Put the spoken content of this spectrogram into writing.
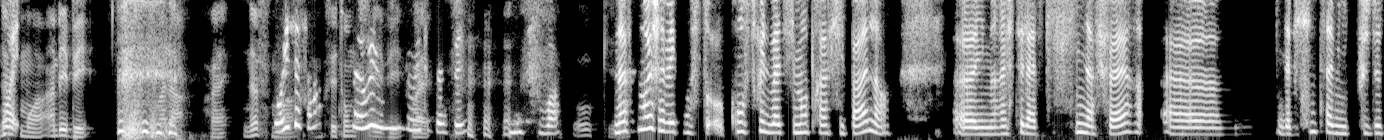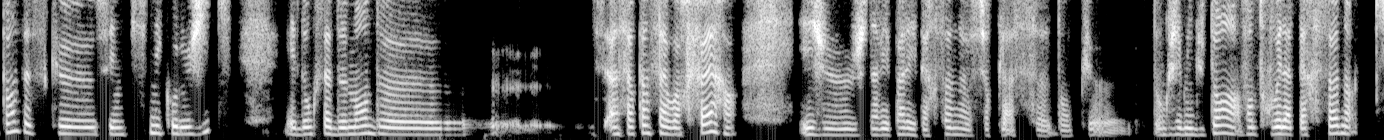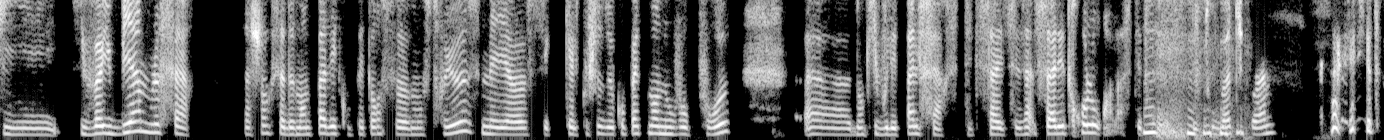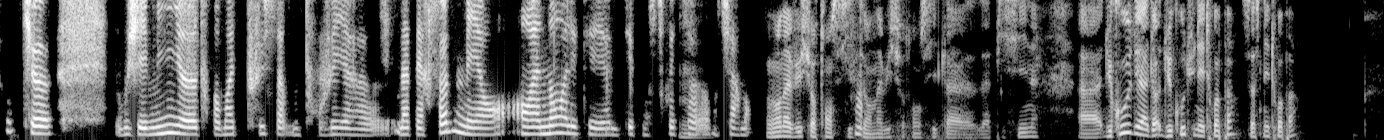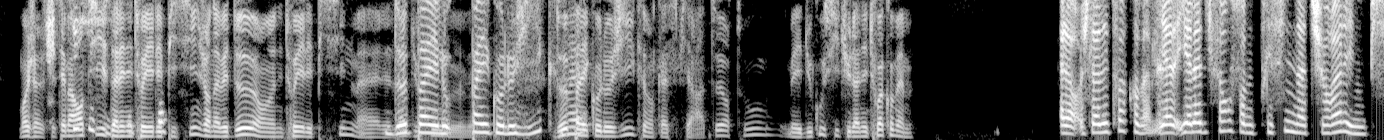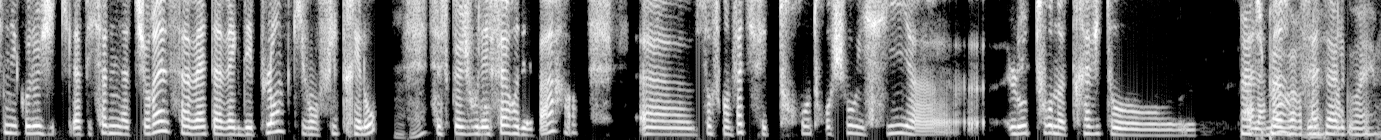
Neuf mois, un bébé. voilà. Ouais, neuf mois. Oui, c'est ça. C'est ton ah oui, bébé. Oui, tout à fait. neuf mois. Neuf mois, j'avais construit le bâtiment principal. Euh, il me restait la piscine à faire. Euh, la piscine, ça a mis plus de temps parce que c'est une piscine écologique et donc ça demande euh, un certain savoir-faire et je, je n'avais pas les personnes sur place. Donc, euh, donc j'ai mis du temps avant de trouver la personne qui, qui veuille bien me le faire sachant que ça demande pas des compétences euh, monstrueuses, mais euh, c'est quelque chose de complètement nouveau pour eux. Euh, donc ils voulaient pas le faire. C'était ça, ça, allait trop loin là. C'était trop, c'était too much quand même. donc, euh, donc j'ai mis trois mois de plus à me trouver la personne, mais en, en, un an, elle était, elle était construite mmh. entièrement. On a vu sur ton site, on a vu sur ton site la, la piscine. du coup, du coup, tu nettoies pas? Ça se nettoie pas? Moi, c'était ma hantise d'aller nettoyer les piscines. J'en avais deux, on a nettoyé les piscines. Mais deux pas, euh, pas, écologiques. Deux pas écologiques, donc aspirateur, tout. Mais du coup, si tu la nettoies quand même. Alors, je la nettoie quand même. Il y, a, il y, a, la différence entre une piscine naturelle et une piscine écologique. La piscine naturelle, ça va être avec des plantes qui vont filtrer l'eau. Mmh. C'est ce que je voulais faire au départ. Euh, sauf qu'en fait, il fait trop trop chaud ici. Euh, l'eau tourne très vite au. Ah, tu peux avoir des algues, ouais.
